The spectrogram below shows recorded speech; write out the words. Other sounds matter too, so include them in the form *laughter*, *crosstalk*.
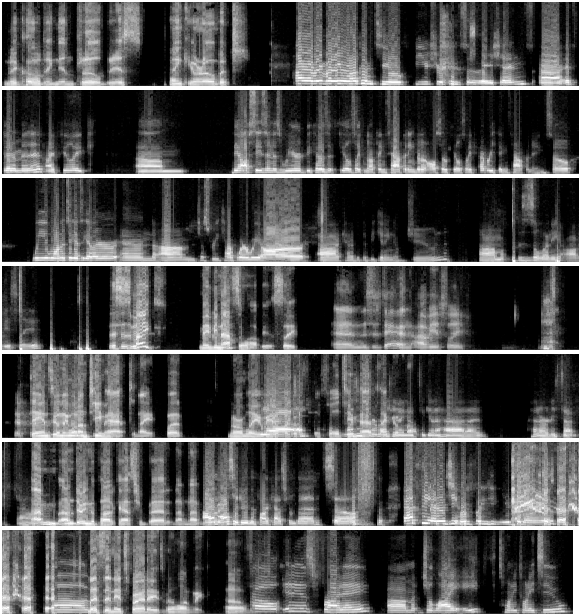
Recording in progress. Thank you, Robert. Hi, everybody. Welcome to Future Considerations. Uh, it's been a minute. I feel like um, the off season is weird because it feels like nothing's happening, but it also feels like everything's happening. So we wanted to get together and um, just recap where we are, uh, kind of at the beginning of June. Um, this is Eleni, obviously. This is Mike. Maybe not so obviously. And this is Dan, obviously. Dan's the only one on Team Hat tonight, but normally we Yeah, have like a, a full Team wasn't Hat sure about thing going getting on. up to get a hat. I had already sat down. I'm I'm doing the podcast from bed, and I'm not. I'm also doing the podcast from bed, so *laughs* that's the energy we're bringing you today. *laughs* um, Listen, it's Friday. It's been a long week. Um, so it is Friday, um, July 8th, 2022.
